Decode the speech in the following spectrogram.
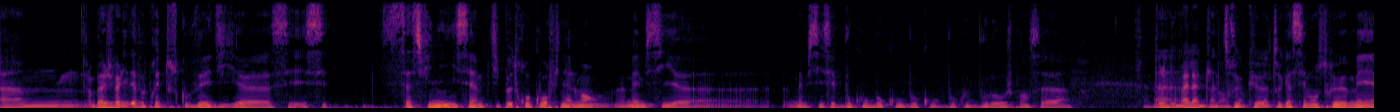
Euh, bah, je valide à peu près tout ce que vous avez dit. euh, c'est, ça se finit. C'est un petit peu trop court finalement, même si, euh, même si c'est beaucoup, beaucoup, beaucoup, beaucoup de boulot. Je pense. euh, C'est un truc de malade, je un pense. hein. truc, un truc assez monstrueux, mais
